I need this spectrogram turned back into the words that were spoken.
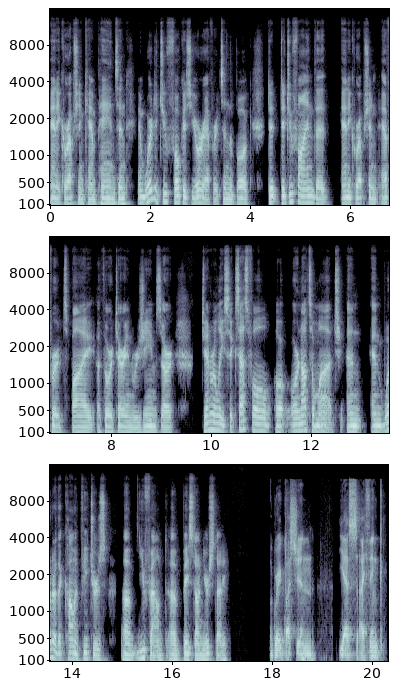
anti-corruption campaigns and and where did you focus your efforts in the book? Did did you find that anti-corruption efforts by authoritarian regimes are generally successful or, or not so much? And and what are the common features um, you found uh, based on your study? A great question. Yes, I think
